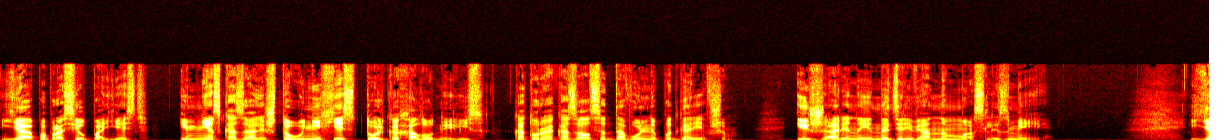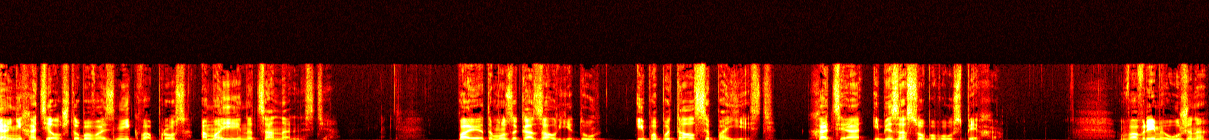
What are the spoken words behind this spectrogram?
Я попросил поесть, и мне сказали, что у них есть только холодный рис, который оказался довольно подгоревшим, и жареные на деревянном масле змеи. Я не хотел, чтобы возник вопрос о моей национальности – поэтому заказал еду и попытался поесть, хотя и без особого успеха. Во время ужина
